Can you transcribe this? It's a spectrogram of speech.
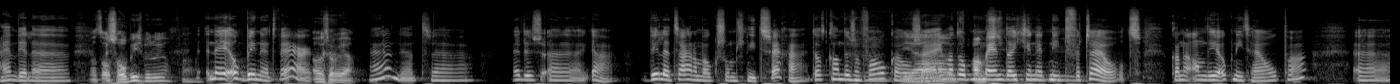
Hè, willen, Wat als hobby's bedoel je? Of, eh? nee, ook binnen het werk. Oh, zo ja. Hè, dat, eh, hè, dus eh, ja, wil het daarom ook soms niet zeggen. Dat kan dus een valkuil Ja, zijn. Want op het moment dat je het niet Mm. vertelt, kan een ander je ook niet helpen. Eh,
